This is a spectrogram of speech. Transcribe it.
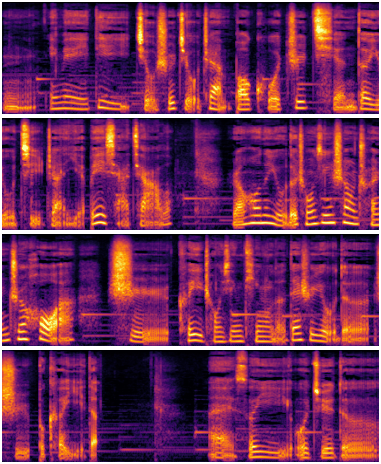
嗯，因为第九十九站，包括之前的有几站也被下架了。然后呢，有的重新上传之后啊，是可以重新听了，但是有的是不可以的。哎，所以我觉得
